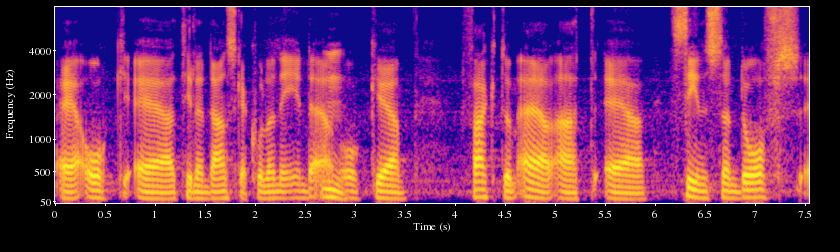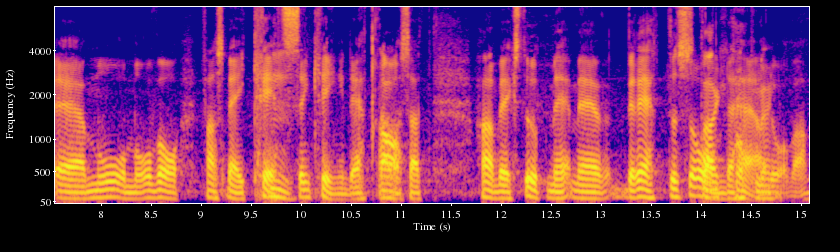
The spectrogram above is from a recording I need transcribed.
Eh, och eh, till den danska kolonin där. Mm. Och eh, faktum är att Zinzendorfs mormor var, fanns med i kretsen mm. kring detta. Ja. Så att han växte upp med, med berättelser Stark om det här. Då, va?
